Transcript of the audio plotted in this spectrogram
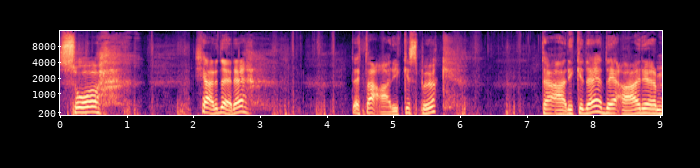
Så kjære dere. Dette er ikke spøk. Det er ikke det. Det er um,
